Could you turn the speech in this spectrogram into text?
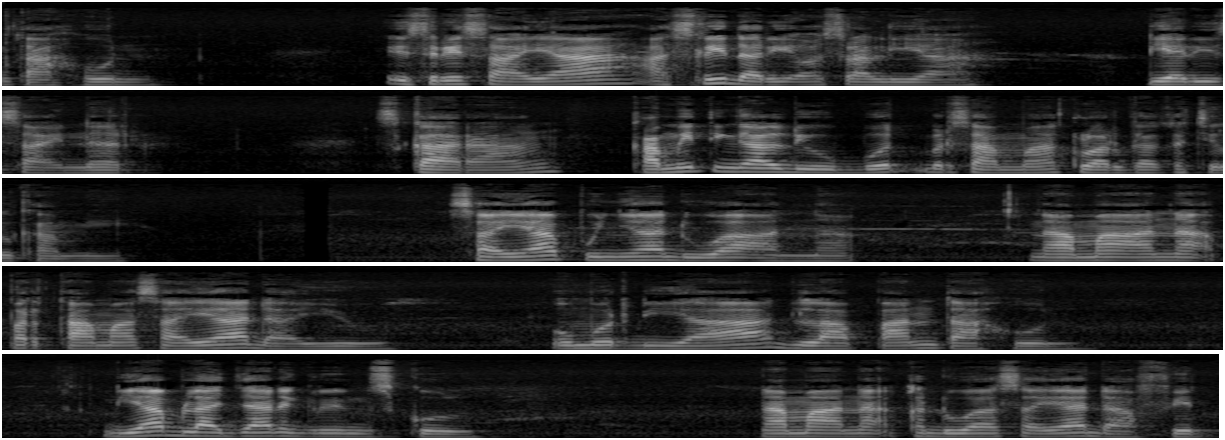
tahun. Istri saya asli dari Australia. Dia desainer. Sekarang, kami tinggal di Ubud bersama keluarga kecil kami. Saya punya dua anak. Nama anak pertama saya Dayu. Umur dia 8 tahun. Dia belajar Green School. Nama anak kedua saya David.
